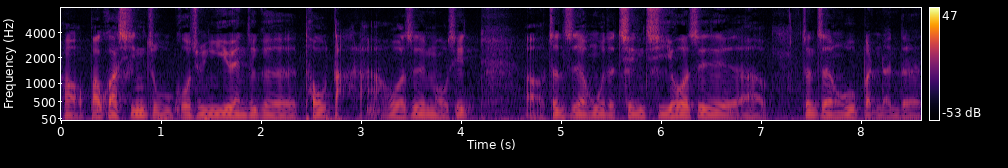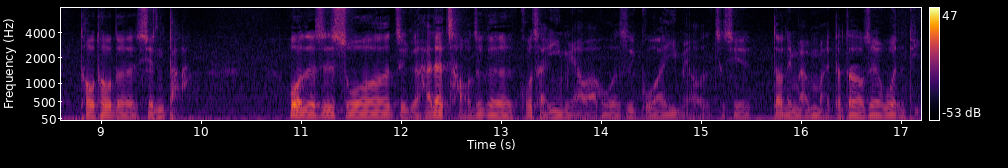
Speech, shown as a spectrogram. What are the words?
哦，包括新竹国军医院这个偷打啦，或者是某些呃政治人物的亲戚，或者是呃政治人物本人的偷偷的先打，或者是说这个还在炒这个国产疫苗啊，或者是国外疫苗这些到底买不买得到这些问题，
